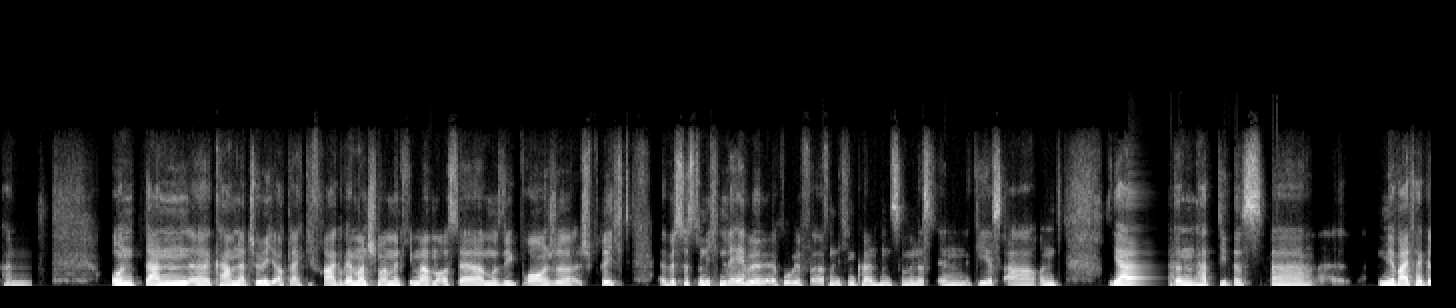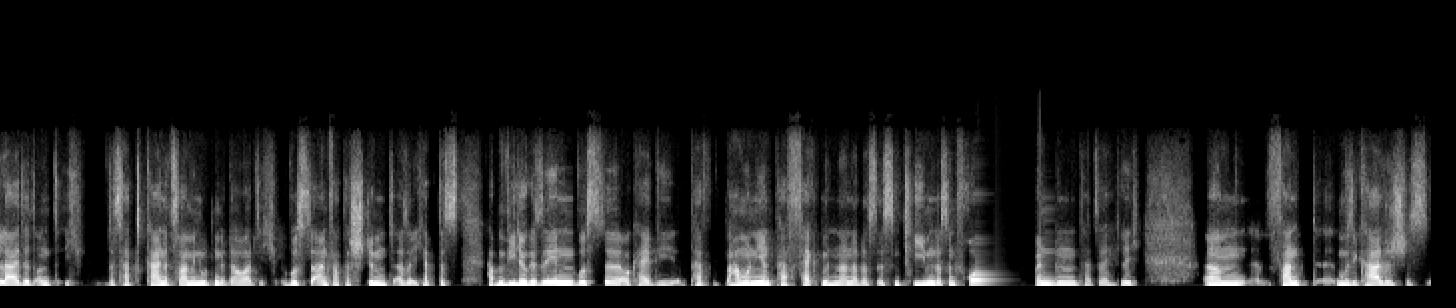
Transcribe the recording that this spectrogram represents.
kann. Und dann äh, kam natürlich auch gleich die Frage, wenn man schon mal mit jemandem aus der Musikbranche spricht, äh, wüsstest du nicht ein Label, wo wir veröffentlichen könnten, zumindest in GSA? Und ja, dann hat sie das äh, mir weitergeleitet und ich das hat keine zwei Minuten gedauert. Ich wusste einfach, das stimmt. Also ich habe das, habe ein Video gesehen, wusste, okay, die per harmonieren perfekt miteinander. Das ist ein Team, das sind Freundinnen tatsächlich. Ähm, fand äh, musikalisch ist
